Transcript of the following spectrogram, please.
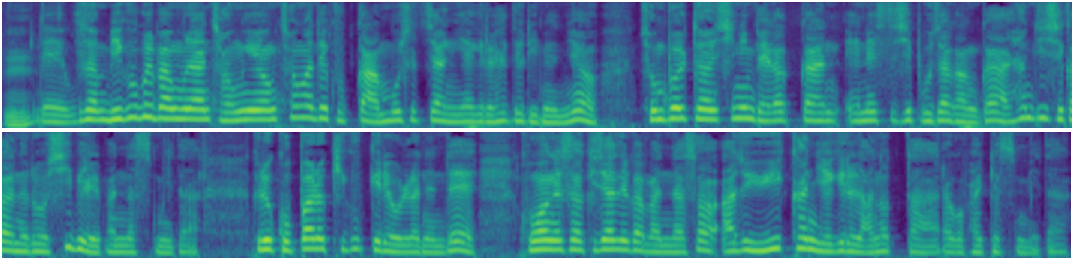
네. 네, 우선 미국을 방문한 정의용 청와대 국가안보실장 이야기를 해드리면요. 존 볼턴 신임 백악관 NSC 보좌관과 현지 시간으로 10일 만났습니다. 그리고 곧바로 귀국길에 올랐는데 공항에서 기자들과 만나서 아주 유익한 얘기를 나눴다라고 밝혔습니다.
